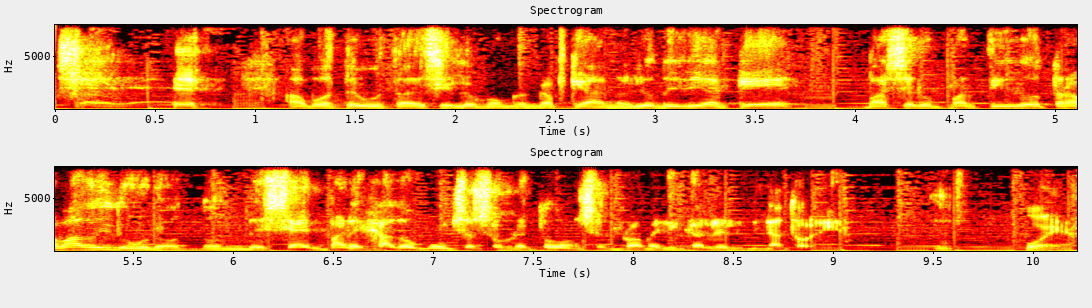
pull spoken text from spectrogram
a vos te gusta decirlo con Kafkiano. Yo diría que va a ser un partido trabado y duro, donde se ha emparejado mucho, sobre todo en Centroamérica, en la eliminatoria. Bueno,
